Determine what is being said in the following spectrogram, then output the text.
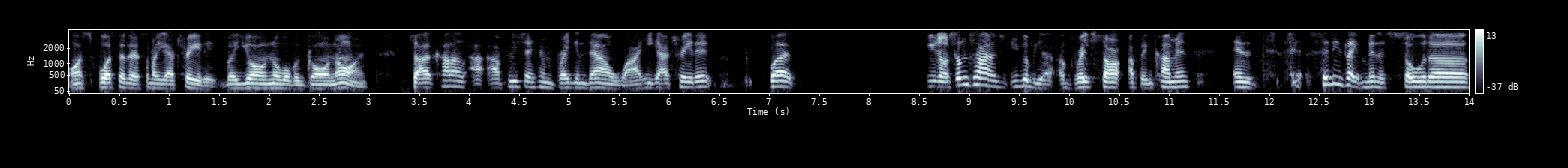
on Sports that somebody got traded, but you don't know what was going on. So I kind of I, appreciate him breaking down why he got traded. But you know, sometimes you could be a, a great star up and coming, and t- cities like Minnesota,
